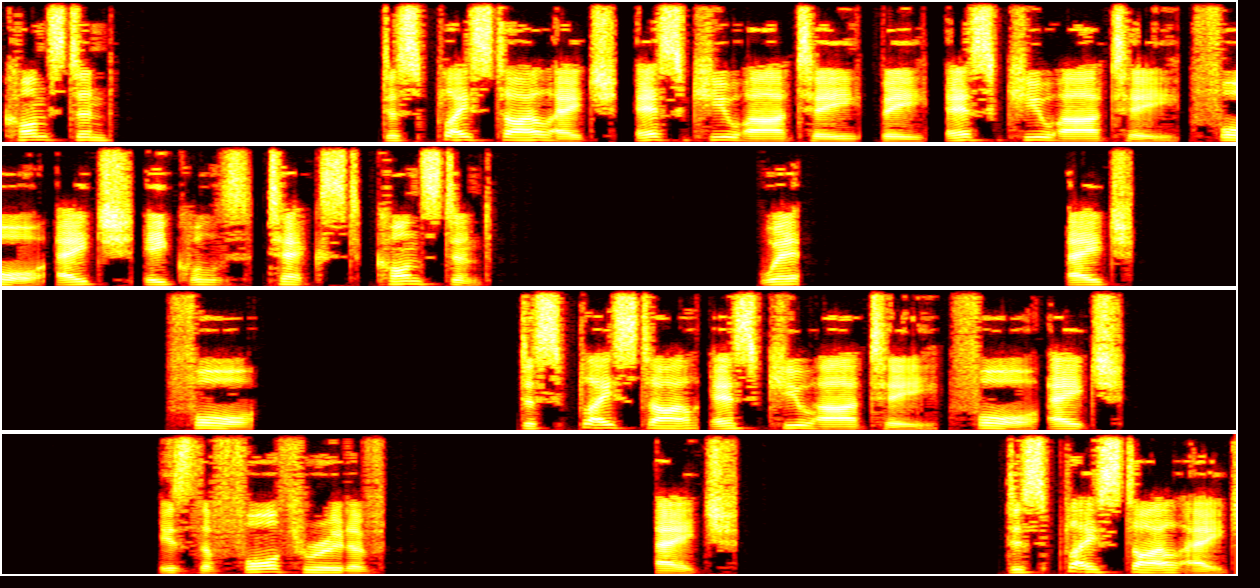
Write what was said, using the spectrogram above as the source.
constant display style h sqrt b sqrt 4 h equals text constant where h 4 display style sqrt 4 h is the fourth root of h display style h.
